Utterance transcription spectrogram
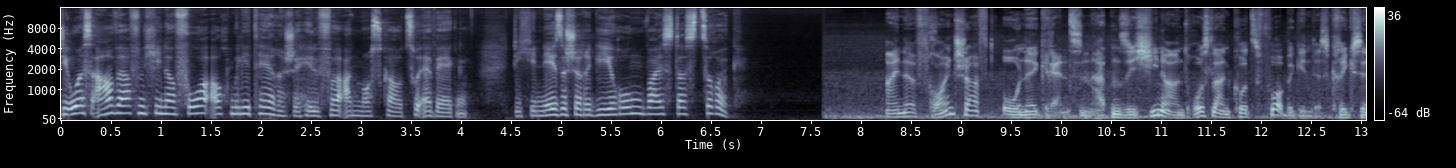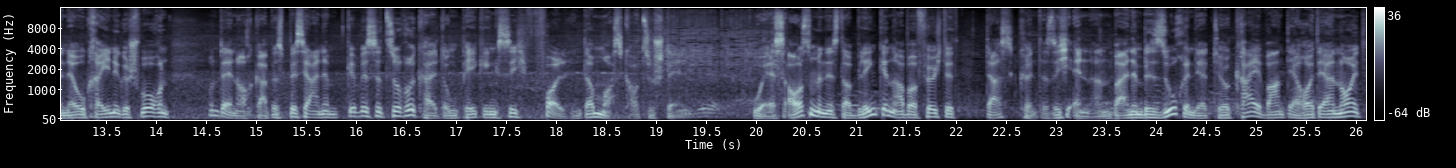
Die USA werfen China vor, auch militärische Hilfe an Moskau zu erwägen. Die chinesische Regierung weist das zurück. Eine Freundschaft ohne Grenzen hatten sich China und Russland kurz vor Beginn des Kriegs in der Ukraine geschworen. Und dennoch gab es bisher eine gewisse Zurückhaltung Pekings, sich voll hinter Moskau zu stellen. US-Außenminister Blinken aber fürchtet, das könnte sich ändern. Bei einem Besuch in der Türkei warnt er heute erneut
